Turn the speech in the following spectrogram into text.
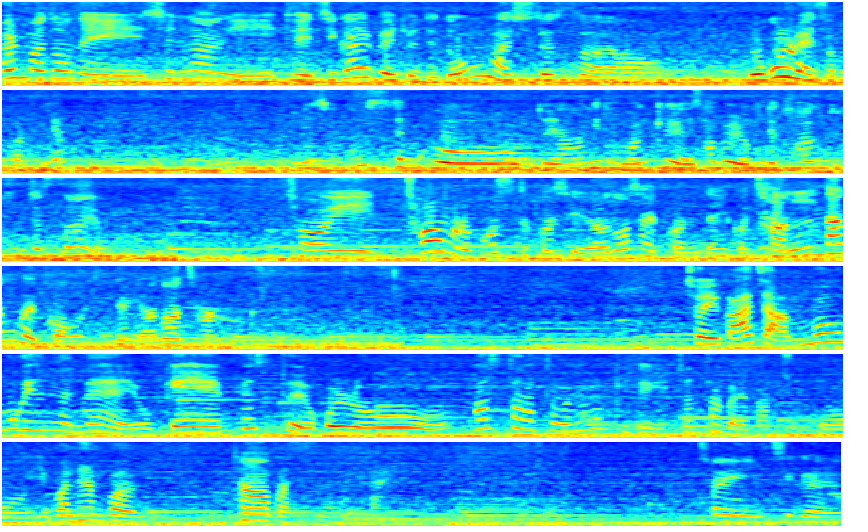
얼마 전에 신랑이 돼지갈비 해줬는데 너무 맛있었어요. 요걸로 했었거든요. 코스트코도 양이 더 많길래 사보려고 근데 가격도 진짜 싸요. 저희 처음으로 코스트코에서 연어 살 건데 이거 장 담글 거거든요. 연어 장. 저 이거 아직 안 먹어보긴 했는데 요게 페스토 요걸로 파스타 같은 거 해먹기 되게 괜찮다 그래가지고 이번에 한번 담아봤습니다. 저희 지금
